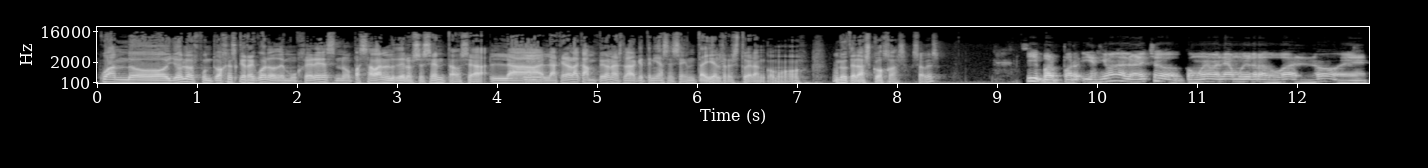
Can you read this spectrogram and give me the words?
cuando yo los puntuajes que recuerdo de mujeres no pasaban de los 60. O sea, la, Sí. la que era la campeona es la que tenía 60 y el resto eran como no te las cojas, ¿sabes? Sí, por, por- y encima lo han hecho como una manera muy gradual, ¿no? Eh,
